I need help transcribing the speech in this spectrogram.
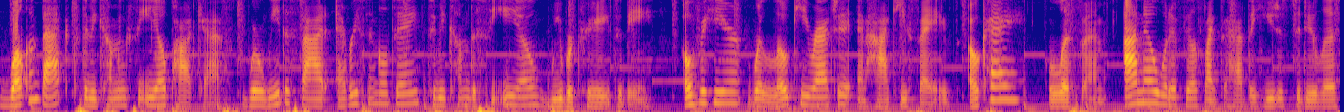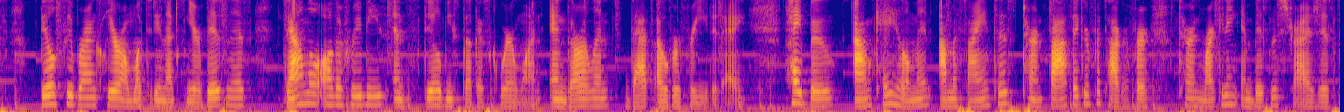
Welcome back to the Becoming CEO podcast, where we decide every single day to become the CEO we were created to be. Over here, we're low key ratchet and high key saved, okay? Listen, I know what it feels like to have the hugest to do list, feel super unclear on what to do next in your business, download all the freebies, and still be stuck at square one. And darling, that's over for you today. Hey boo, I'm Kay Hillman. I'm a scientist turned five figure photographer turned marketing and business strategist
